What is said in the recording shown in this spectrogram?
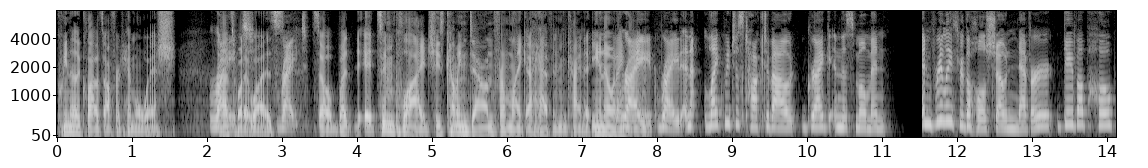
Queen of the Clouds offered him a wish. Right. That's what it was. Right. So, but it's implied she's coming down from like a heaven kind of, you know what I mean? Right, right. And uh, like we just talked about, Greg in this moment, and really through the whole show, never gave up hope.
